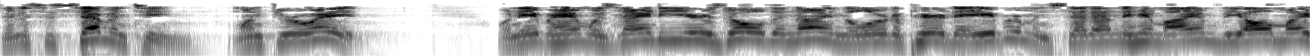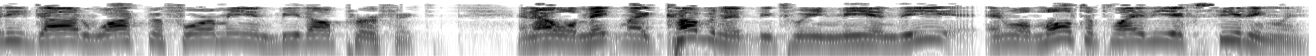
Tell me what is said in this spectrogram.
Genesis 17, 1 through 8. When Abraham was ninety years old and nine, the Lord appeared to Abram and said unto him, I am the Almighty God, walk before me and be thou perfect. And I will make my covenant between me and thee, and will multiply thee exceedingly.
